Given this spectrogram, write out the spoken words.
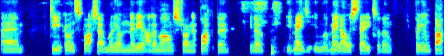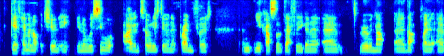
Um, do you go and splash out money on maybe an Adam Armstrong at Blackburn? You know, you've made we've made our mistakes with him bring him back, give him an opportunity. You know, we've seen what Ivan Toney's doing at Brentford, and Newcastle are definitely going to um, ruin that uh, that player, uh,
